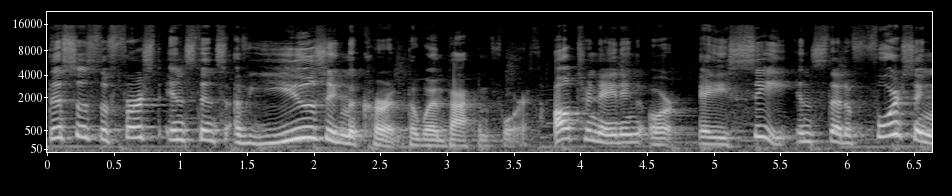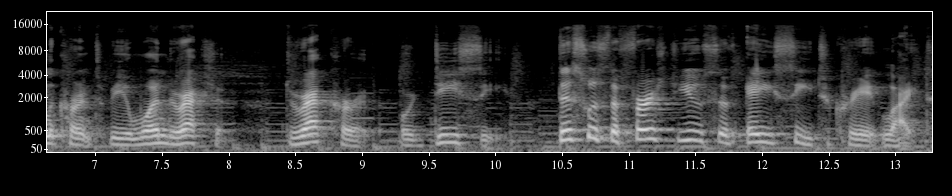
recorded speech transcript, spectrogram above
This was the first instance of using the current that went back and forth, alternating or AC instead of forcing the current to be in one direction, direct current or DC. This was the first use of AC to create light.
